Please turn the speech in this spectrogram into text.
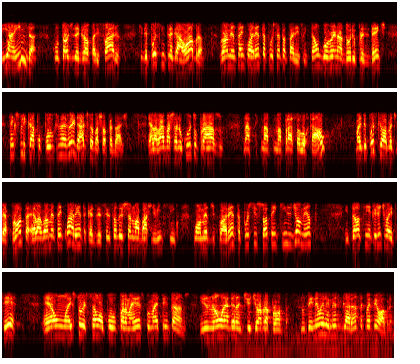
E ainda, com tal de degrau tarifário, que depois que entregar a obra, vai aumentar em 40% a tarifa. Então, o governador e o presidente têm que explicar para o povo que não é verdade que vai baixar o pedágio. Ela vai baixar no curto prazo na, na, na praça local, mas depois que a obra estiver pronta, ela vai aumentar em 40, quer dizer, se eles estão deixando uma baixa de 25 com um aumento de 40, por si só tem 15 de aumento. Então, assim, o que a gente vai ter é uma extorsão ao povo paranaense por mais de 30 anos. E não é garantia de obra pronta. Não tem nenhum elemento que garanta que vai ter obra.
